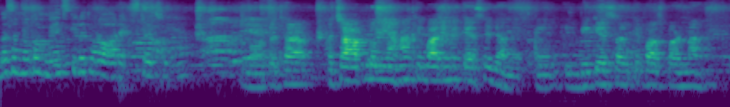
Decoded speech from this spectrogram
बस हम लोग को मेंस के लिए थोड़ा और एक्स्ट्रा चाहिए। बहुत अच्छा। अच्छा आप लोग यहाँ के बारे में कैसे जाने थे कि बीके सर के पास पढ़ना है?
